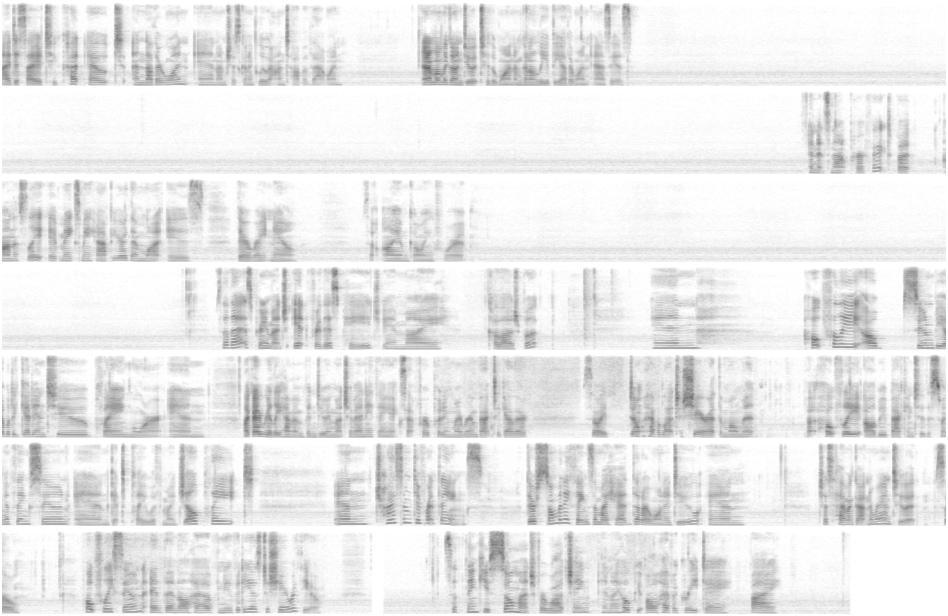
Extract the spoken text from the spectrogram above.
I decided to cut out another one and I'm just going to glue it on top of that one. And I'm only going to do it to the one. I'm going to leave the other one as is. And it's not perfect, but honestly, it makes me happier than what is there right now. So I am going for it. So that is pretty much it for this page in my collage book. And hopefully, I'll soon be able to get into playing more. And like, I really haven't been doing much of anything except for putting my room back together. So I don't have a lot to share at the moment. But hopefully, I'll be back into the swing of things soon and get to play with my gel plate and try some different things. There's so many things in my head that I want to do and just haven't gotten around to it. So hopefully soon and then I'll have new videos to share with you. So thank you so much for watching and I hope you all have a great day. Bye.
